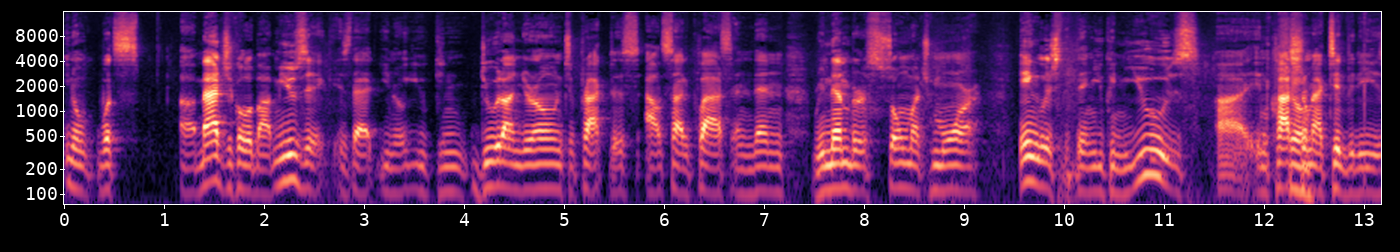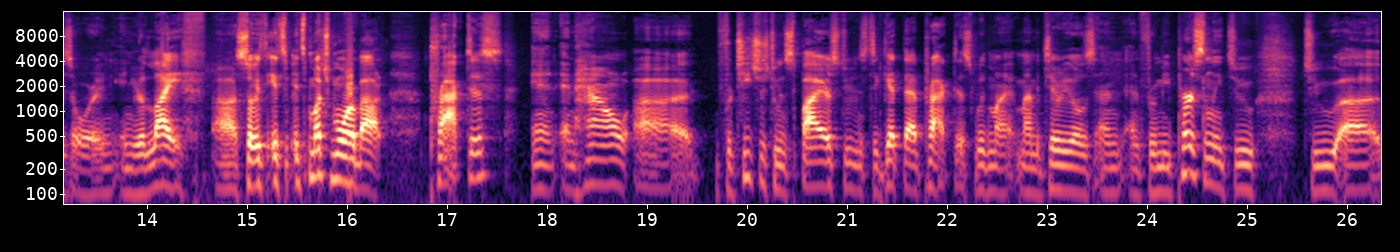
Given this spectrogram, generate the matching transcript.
you know, what's uh, magical about music is that you know you can do it on your own to practice outside of class, and then remember so much more English that then you can use uh, in classroom sure. activities or in, in your life. Uh, so it's, it's it's much more about practice and and how uh, for teachers to inspire students to get that practice with my, my materials and, and for me personally to to uh,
